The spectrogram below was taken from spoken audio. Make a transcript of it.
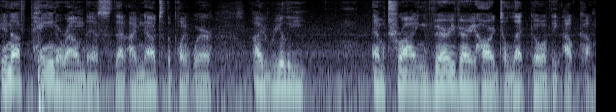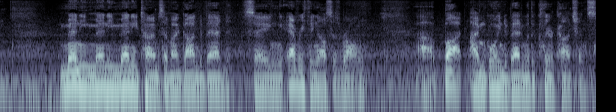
enough pain around this that i'm now to the point where i really am trying very very hard to let go of the outcome many, many, many times have I gone to bed saying everything else is wrong. Uh, but I'm going to bed with a clear conscience.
